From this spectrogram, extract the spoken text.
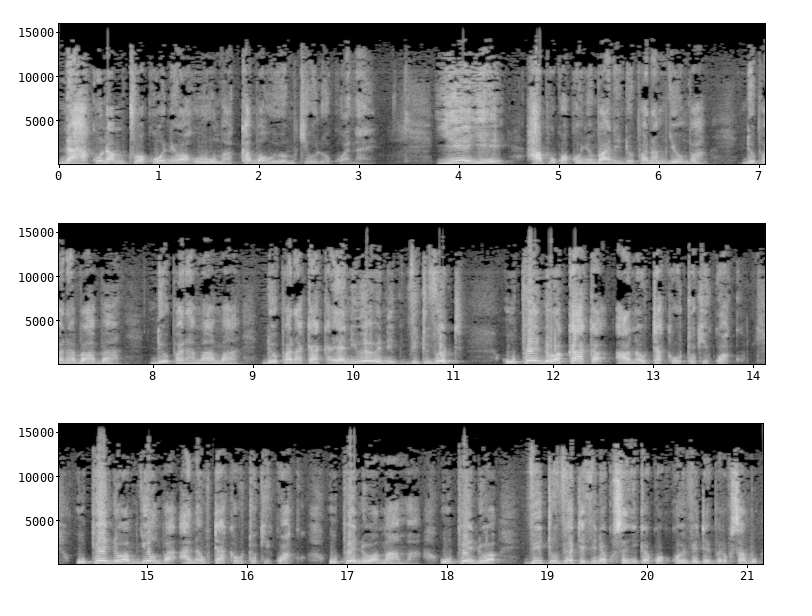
na hakuna mtu wa kuonewa huruma kama huyo mke uliokuwa naye. Yeye hapo kwako nyumbani ndio pana mjomba ndio pana baba ndio pana mama ndio pana kaka. Yaani wewe ni vitu vyote upendo wa kaka anautaka utoke kwako. Upendo wa mjomba anautaka utoke kwako. Upendo wa mama upendo wa vitu vyote vinakusanyika kwako. Kwa vyote kwa sababu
